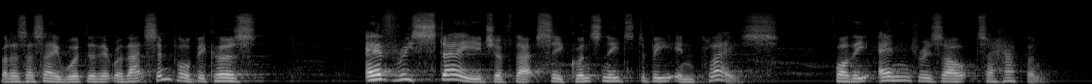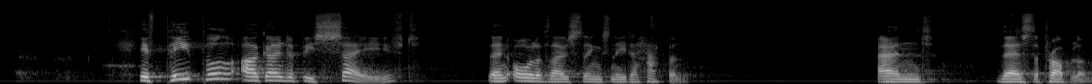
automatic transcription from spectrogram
But as I say, would that it were that simple because every stage of that sequence needs to be in place for the end result to happen. If people are going to be saved, then all of those things need to happen. And there's the problem.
